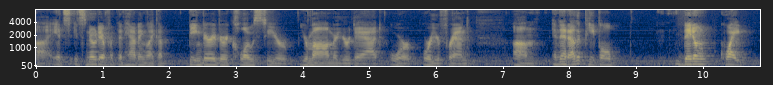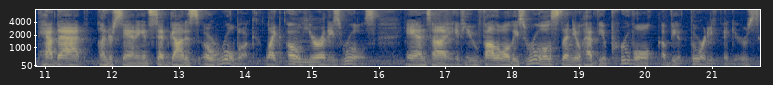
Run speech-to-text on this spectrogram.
Uh, it's it's no different than having like a being very very close to your your mom or your dad or or your friend. Um, and then other people they don't quite have that understanding. Instead, God is a rule book. Like, oh, here are these rules. And uh, if you follow all these rules, then you'll have the approval of the authority figures,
